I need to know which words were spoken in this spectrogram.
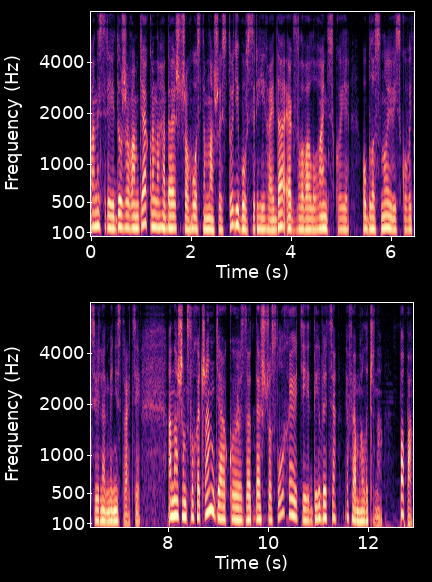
Пане Сергій, дуже вам дякую. Нагадаю, що гостем нашої студії був Сергій Гайда, екс-голова Луганської обласної військової цивільної адміністрації. А нашим слухачам дякую за те, що слухають і дивляться ФМ Галичина. Па-па!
